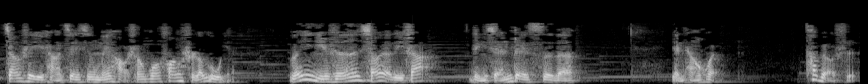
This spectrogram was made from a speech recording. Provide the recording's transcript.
将是一场践行美好生活方式的路演。文艺女神小野丽莎领衔这次的演唱会，她表示：“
